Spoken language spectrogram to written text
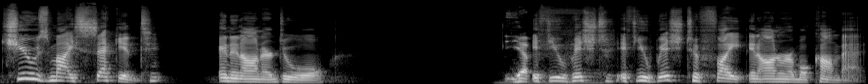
choose my second in an honor duel. Yep. If you wish to, if you wish to fight in honorable combat,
